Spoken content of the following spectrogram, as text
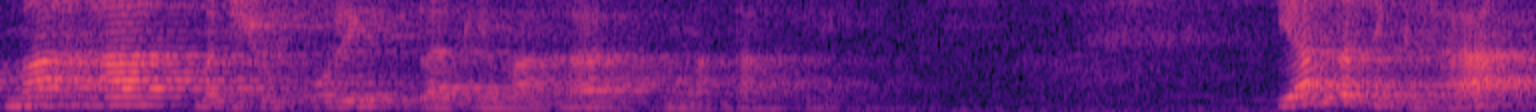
Maha mensyukuri lagi Maha mengetahui. Yang ketiga,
